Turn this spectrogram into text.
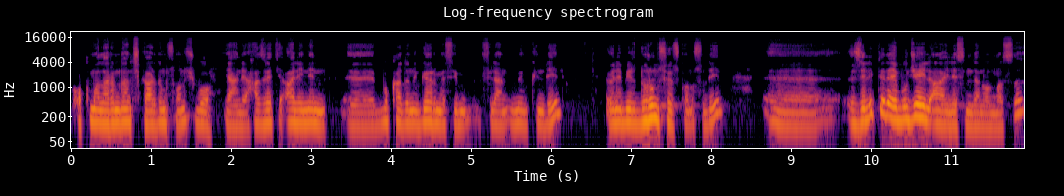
okumalarımdan çıkardığım sonuç bu. Yani Hazreti Ali'nin e, bu kadını görmesi falan mümkün değil. Öyle bir durum söz konusu değil. E, özellikle de Ebu Cehil ailesinden olması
